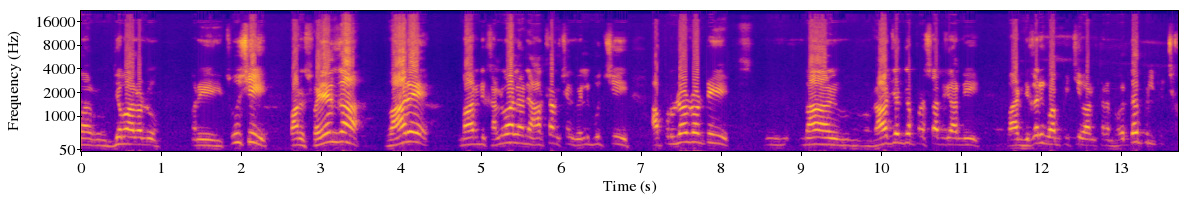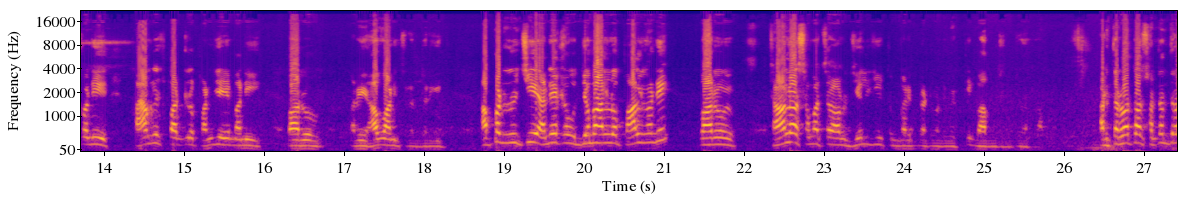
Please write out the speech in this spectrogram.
గారి ఉద్యమాలను మరి చూసి వారు స్వయంగా వారే వారిని కలవాలనే ఆకాంక్షను వెలిబుచ్చి అప్పుడు ఉన్నటువంటి మా రాజేంద్ర ప్రసాద్ గారిని వారి దగ్గరికి పంపించి వారిని తన వద్ద పిలిపించుకొని కాంగ్రెస్ పార్టీలో పనిచేయమని వారు మరి ఆహ్వానించడం జరిగింది. అప్పటి నుంచి అనేక ఉద్యమాల్లో పాల్గొని వారు చాలా సంవత్సరాలు జైలు జీవితం గడిపినటువంటి వ్యక్తి బాబు జగజ్జీవన్ తర్వాత స్వతంత్ర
